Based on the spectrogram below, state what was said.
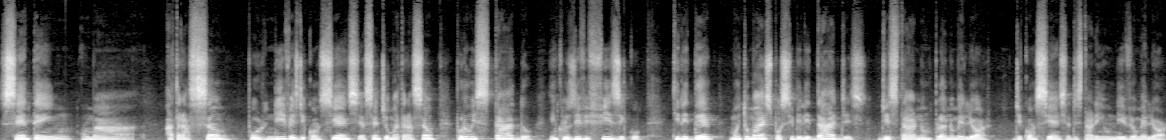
sentem uma atração por níveis de consciência, sentem uma atração por um estado, inclusive físico, que lhe dê muito mais possibilidades de estar num plano melhor de consciência, de estar em um nível melhor.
